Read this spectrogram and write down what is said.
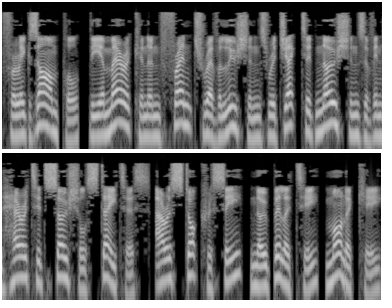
For example, the American and French revolutions rejected notions of inherited social status aristocracy, nobility, monarchy,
